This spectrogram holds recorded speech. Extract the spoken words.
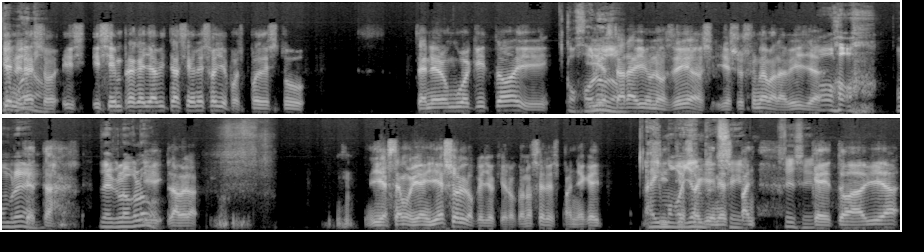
tienen bueno. eso. Y, y siempre que hay habitaciones, oye, pues puedes tú tener un huequito y, estar ahí unos días. Y eso es una maravilla. Oh, hombre, ¿Qué tal? de Glo Glo. Y la verdad. Y está muy bien. Y eso es lo que yo quiero, conocer España. Que hay, Hay sitios aquí en sí. España Sí, sí. que todavía,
